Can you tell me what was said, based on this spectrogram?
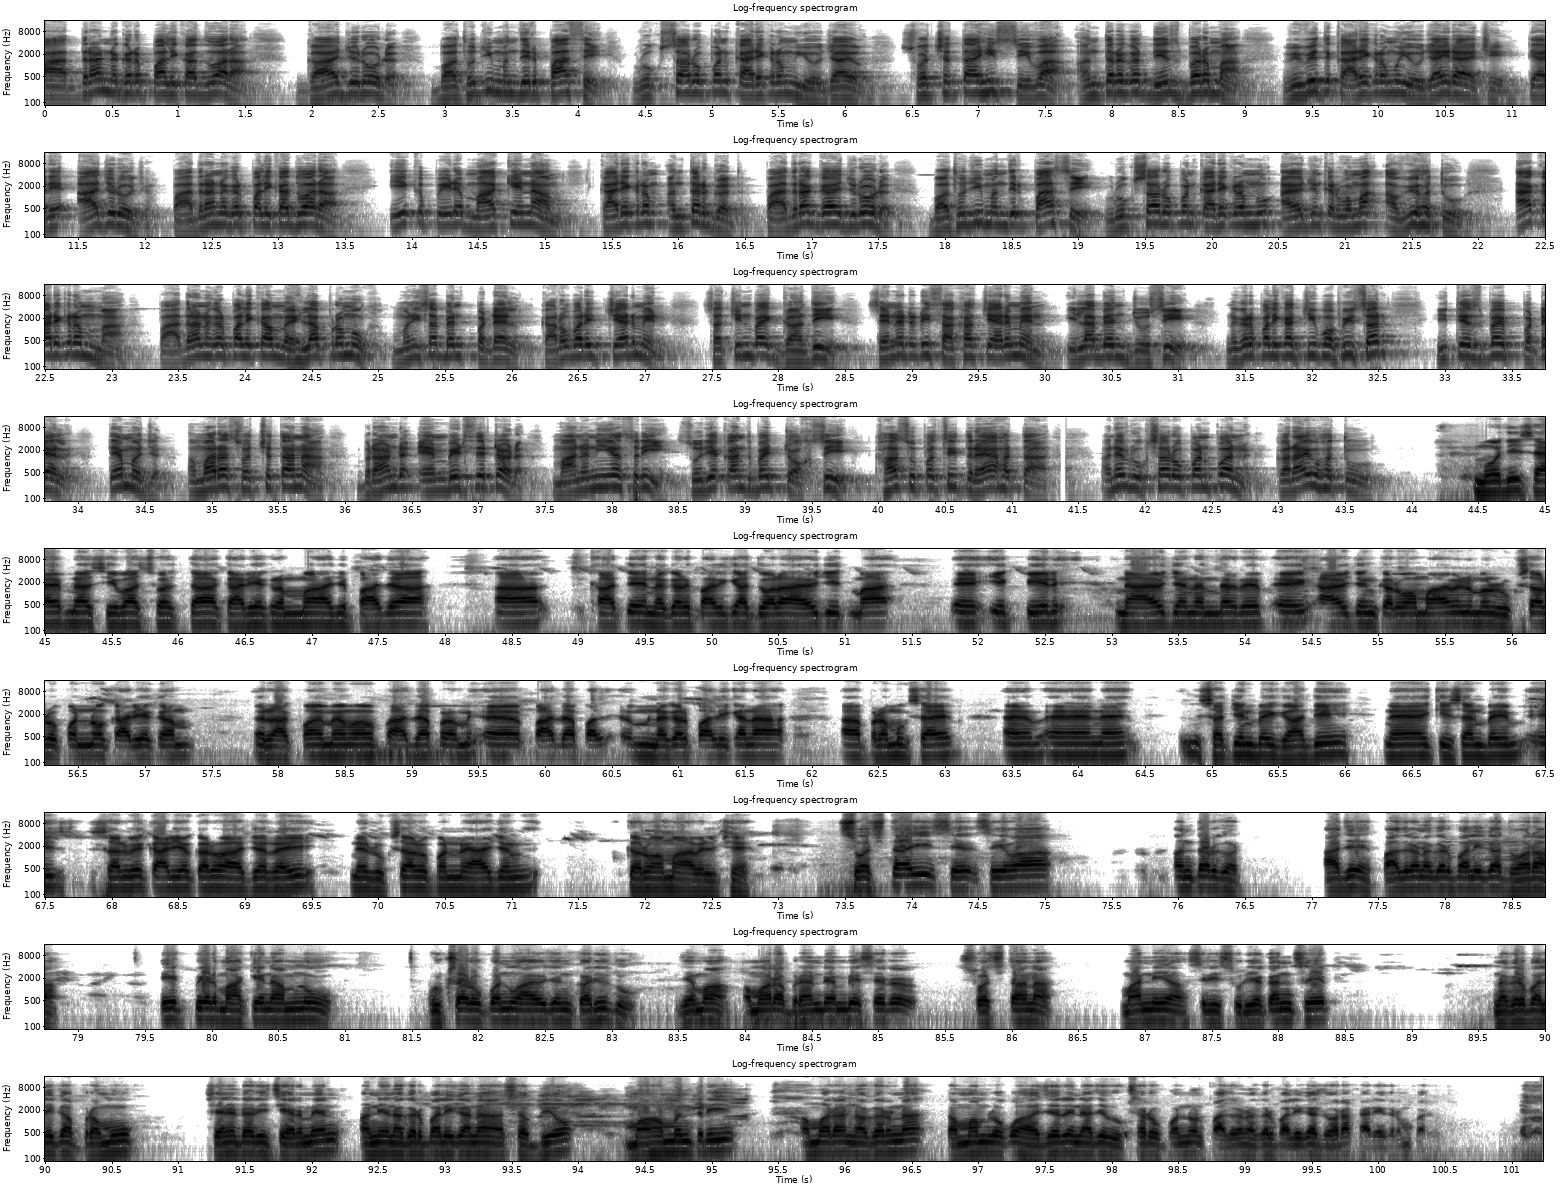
પાદરા નગરપાલિકા દ્વારા ગાજ રોડ ભાથોજી મંદિર પાસે વૃક્ષારોપણ કાર્યક્રમ યોજાયો. સ્વચ્છતા હી સેવા અંતર્ગત દેશભરમાં વિવિધ કાર્યક્રમો યોજાઈ રહ્યા છે. ત્યારે આજ રોજ પાદરા નગરપાલિકા દ્વારા એક પેડ મા કે નામ કાર્યક્રમ અંતર્ગત પાદરા ગાજ રોડ ભાથોજી મંદિર પાસે વૃક્ષારોપણ કાર્યક્રમનું આયોજન કરવામાં આવ્યું હતું. આ કાર્યક્રમમાં પાદરા નગરપાલિકા મહિલા પ્રમુખ મનીષાબેન પટેલ, કારોબારી ચેરમેન સચિનભાઈ ગાંધી, સેનેટરી શાખા ચેરમેન ઇલાબેન જોશી, નગરપાલિકા ચીફ ઓફિસર હિતેશભાઈ પટેલ તેમજ અમારા સ્વચ્છતાના બ્રાન્ડ એમ્બેસેડર માનનીય શ્રી સૂર્યકાંતભાઈ ચોકસી ખાસ ઉપસ્થિત રહ્યા હતા અને વૃક્ષારોપણ પણ કરાયું હતું. મોદી સાહેબના સેવા સ્વચ્છતા કાર્યક્રમમાં આજે પાદરા ખાતે નગરપાલિકા દ્વારા આયોજિતમાં એ પેડના આયોજન અંદર એ આયોજન કરવામાં આવેલ વૃક્ષારોપણનો કાર્યક્રમ રાખવામાં પાદા પાદા પાલ- નગરપાલિકાના પ્રમુખ સાહેબ અને સચિનભાઈ ગાંધી ને કિશનભાઈ સર્વે કાર્યકરો હાજર રહી ને વૃક્ષારોપણનું આયોજન કરવામાં આવેલ છે. સ્વચ્છતા સેવા અંતર્ગત આજે પાદરા નગરપાલિકા દ્વારા એક પેડ માકે નામનું વૃક્ષારોપણનું આયોજન કર્યું હતું, જેમાં અમારા બ્રાન્ડ એમ્બેસેડર સ્વચ્છતાના માનનીય શ્રી સૂર્યકાંત શેઠ, નગરપાલિકા પ્રમુખ, સેનેટરી ચેરમેન, અન્ય નગરપાલિકાના સભ્યો, મહામંત્રી, અમારા નગરના તમામ લોકો હાજર રહીને આજે વૃક્ષારોપણનો પાદરા નગરપાલિકા દ્વારા કાર્યક્રમ કર્યો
